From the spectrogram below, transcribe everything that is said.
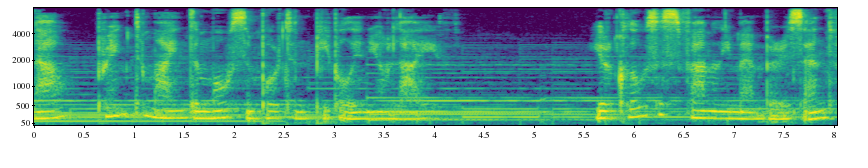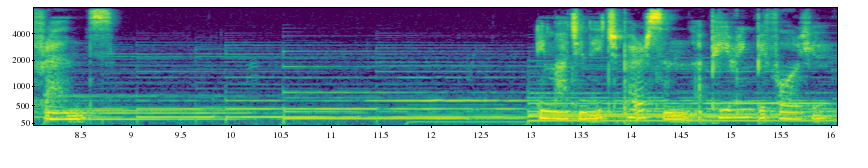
Now bring to mind the most important people in your life your closest family members and friends. Imagine each person appearing before you.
